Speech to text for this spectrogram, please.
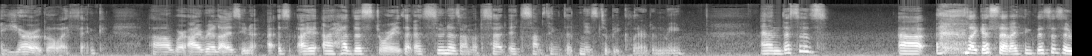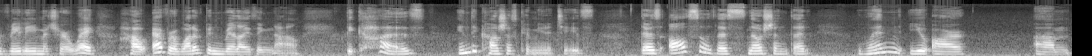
a year ago, I think, uh, where I realized, you know, I, I had this story that as soon as I'm upset, it's something that needs to be cleared in me. And this is, uh, like I said, I think this is a really mature way. However, what I've been realizing now, because in the conscious communities, there's also this notion that when you are um,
